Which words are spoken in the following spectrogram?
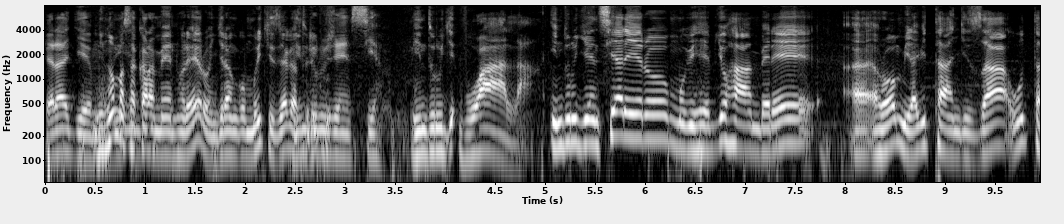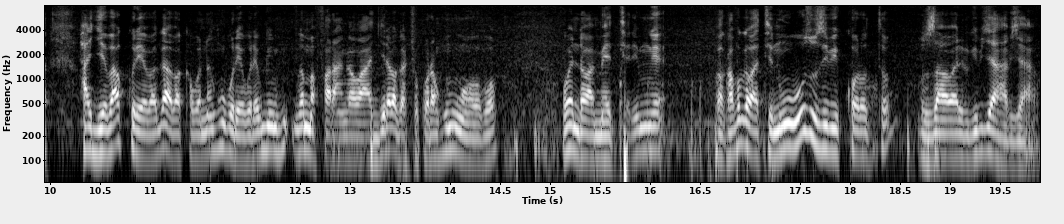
yaragiye ni nk'amasakaramentu rero ngira ngo muri kiliziya gatolika. Indurugensiya Induruge voilà. Indurugensiya rero mu bihe byo hambere uh, Rome irabitangiza uta hagiye bakurebaga bakabona nk'uburebure bw'amafaranga wagira bagacukura nk'umwobo. Wenda wa metero imwe bakavuga bati nuwuzuza ibikoroto uzabarirwa ibyaha byawe.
